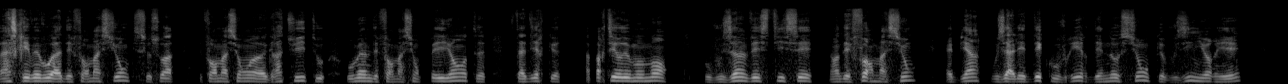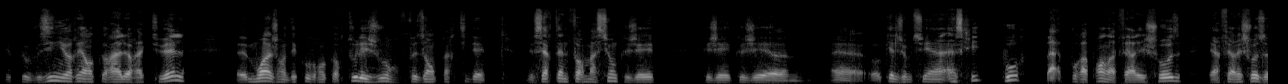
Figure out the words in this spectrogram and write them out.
inscrivez-vous à des formations, que ce soit des formations euh, gratuites ou, même des formations payantes. C'est-à-dire qu'à partir du moment où vous investissez dans des formations, eh bien, vous allez découvrir des notions que vous ignoriez, et que vous ignorez encore à l'heure actuelle. Euh, moi, j'en découvre encore tous les jours en faisant partie de certaines formations euh, auxquelles je me suis inscrit bah, pour apprendre à faire les choses et à faire les choses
